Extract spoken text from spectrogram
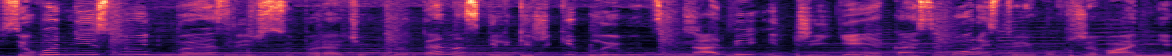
Сьогодні існують безліч суперечок про те, наскільки шкідливий цей напій і чи є якась користь у його вживанні.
